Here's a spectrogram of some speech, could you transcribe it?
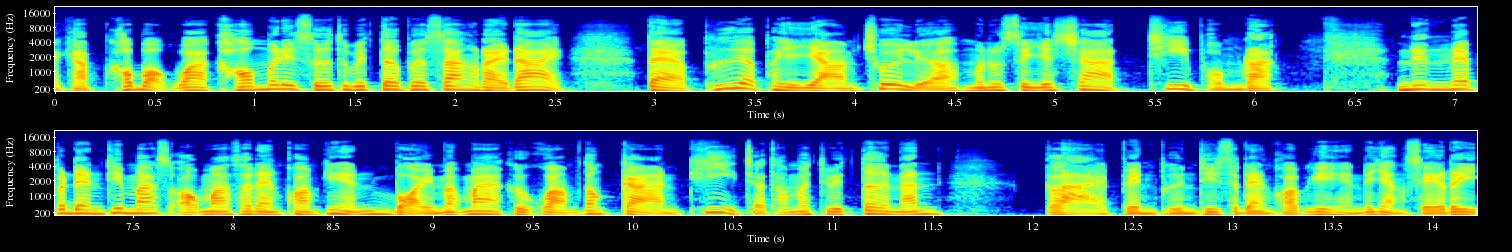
นะครับเขาบอกว่าเขาไม่ได้ซื้อ Twitter เพื่อสร้างรายได้ แต่เพื่อพยายามช่วยเหลือมนุษยชาติที่ผมรักหนึ่งในประเด็นที่มัสออกมาแสดงความคิดเห็นบ่อยมากๆ คือความต้องการที่จะทำให้ Twitter นั้น กลายเป็นพื้นที่แสดงความคิดเห็นได้อย่างเสรี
